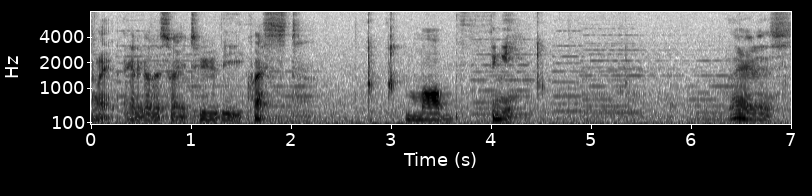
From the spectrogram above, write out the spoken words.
Alright, I gotta go this way to the quest mob thingy. There it is.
